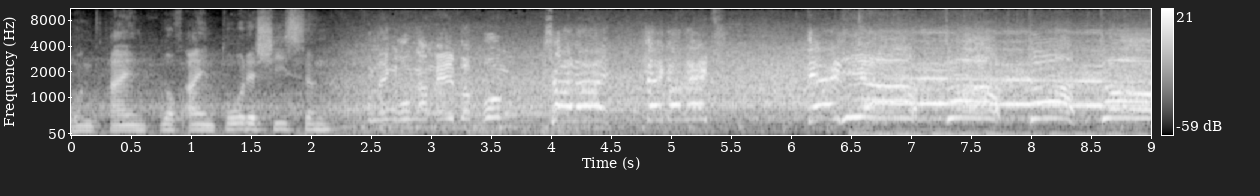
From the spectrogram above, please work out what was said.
und ein, noch ein Tore schießen. Verlängerung am Elferpunkt. Schalay, Gregoritsch, der ist hier! Tor, Tor, Tor!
